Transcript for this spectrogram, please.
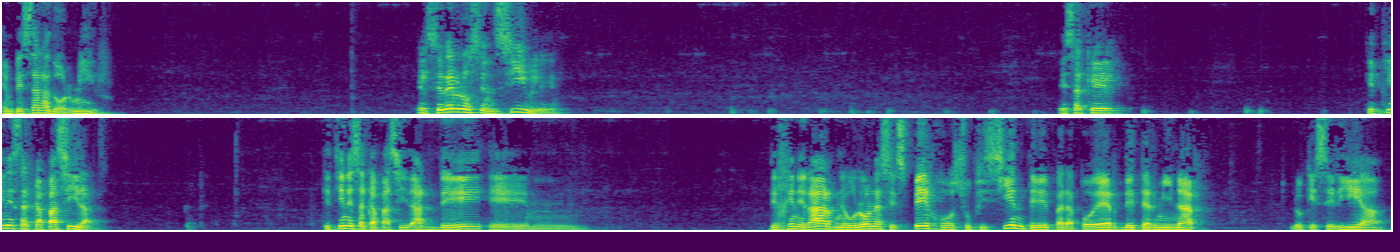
empezar a dormir. El cerebro sensible es aquel que tiene esa capacidad, que tiene esa capacidad de... Em, de generar neuronas espejo suficiente para poder determinar lo que sería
